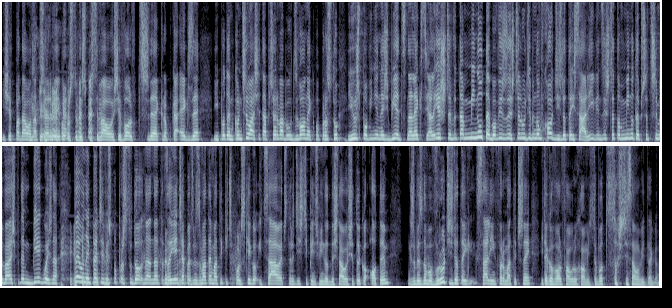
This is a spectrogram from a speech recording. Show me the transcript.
I się wpadało na przerwę i po prostu wiesz, wpisywało się wolf3d.exe i potem kończyła się ta przerwa, był dzwonek po prostu i już powinieneś biec na lekcję, ale jeszcze wy tam minutę, bo wiesz, że jeszcze ludzie będą wchodzić do tej sali, więc jeszcze tą minutę przetrzymywałeś, potem biegłeś na pełnej pecie, wiesz, po prostu do, na, na zajęcia powiedzmy z matematyki czy polskiego i całe 45 minut myślało się tylko o tym, żeby znowu wrócić do tej sali informatycznej i tego Wolfa uruchomić. To było coś niesamowitego.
